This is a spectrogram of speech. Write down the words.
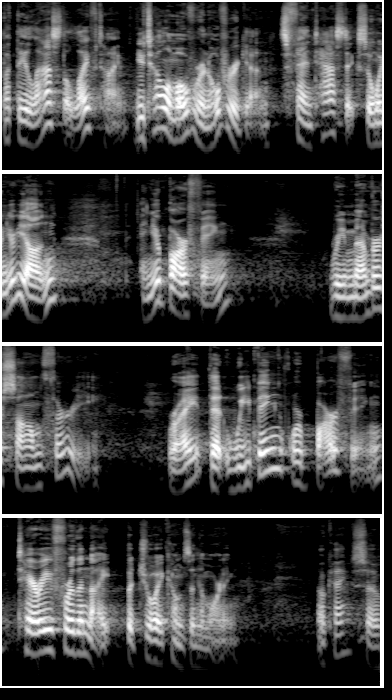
but they last a lifetime. You tell them over and over again. It's fantastic. So when you're young and you're barfing, remember Psalm 30, right? That weeping or barfing tarry for the night, but joy comes in the morning. Okay? So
